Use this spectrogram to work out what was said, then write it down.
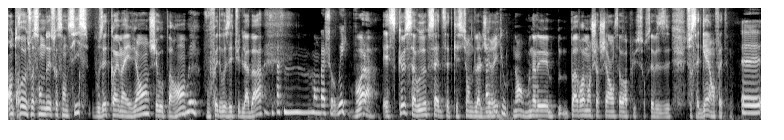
Entre 62 et 66, vous êtes quand même à Evian, chez vos parents. Oui. Vous faites vos études là-bas. Je passe mon bachot, oui. Voilà. Est-ce que ça vous obsède cette question de l'Algérie? Pas du tout. Non, vous n'avez pas vraiment cherché à en savoir plus sur, sur cette guerre en fait. Euh,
